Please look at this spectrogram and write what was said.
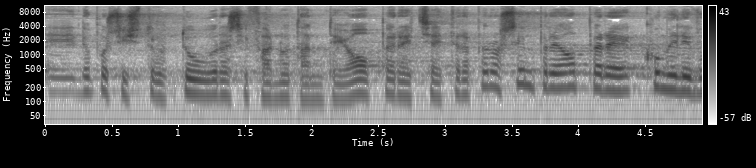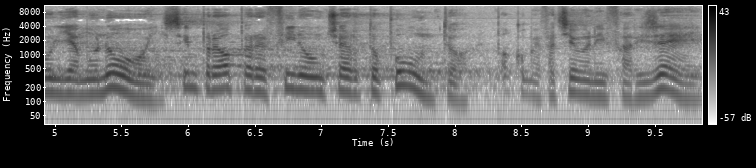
e dopo si struttura, si fanno tante opere, eccetera, però sempre opere come le vogliamo noi, sempre opere fino a un certo punto, un po' come facevano i farisei,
